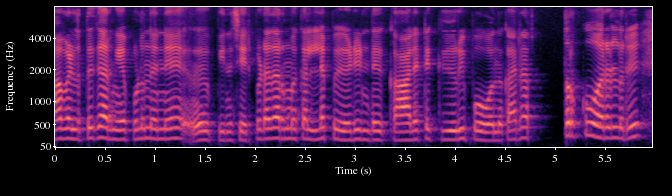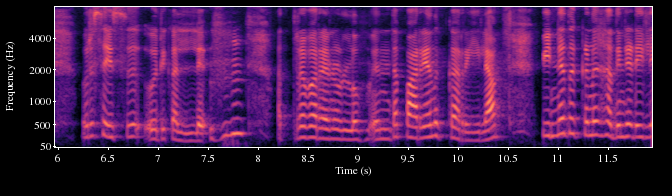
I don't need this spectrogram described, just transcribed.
ആ വെള്ളത്തേക്ക് ഇറങ്ങിയപ്പോഴും തന്നെ പിന്നെ ചെരുപ്പിടാതെ ഇറങ്ങുമ്പോൾ നല്ല പേടിയുണ്ട്. കാലൊക്കെ കീറി പോകുന്നു കാരണം അത്രക്കും ഓരമുള്ളൊരു ഒരു സൈസ് ഒരു കല്ല്. അത്ര പറയാനുള്ളൂ. എന്താ പറയാൻ നിൽക്കറിയില്ല പിന്നെ നിൽക്കണ അതിന്റെ ഇടയിൽ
